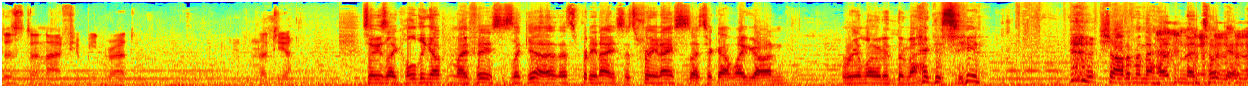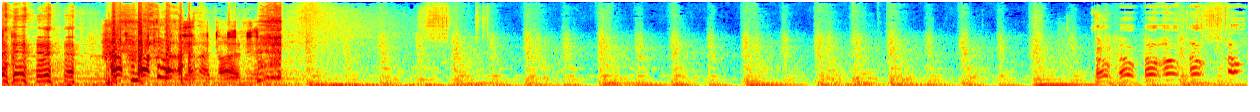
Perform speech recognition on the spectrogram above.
This is the knife you mean, Red. Mm-hmm. Right here. So he's like holding up my face. It's like, yeah, that's pretty nice. That's pretty nice. As I took out my gun, reloaded the magazine, shot him in the head, and then took it. oh, oh, oh, oh, oh,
